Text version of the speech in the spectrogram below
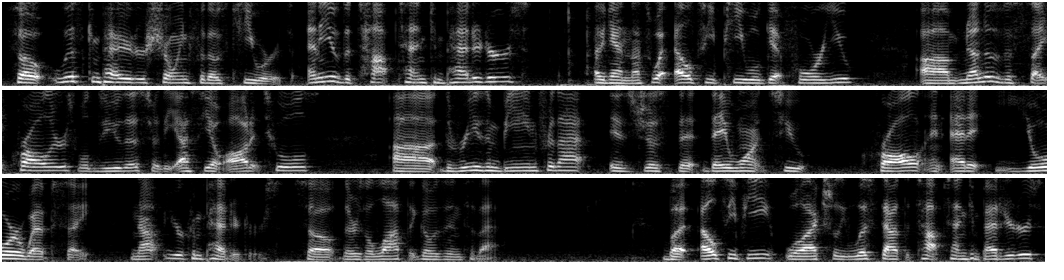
So list competitors showing for those keywords. Any of the top 10 competitors, again, that's what LTP will get for you. Um, none of the site crawlers will do this or the SEO audit tools. Uh, the reason being for that is just that they want to crawl and edit your website, not your competitors. So there's a lot that goes into that. But LTP will actually list out the top 10 competitors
